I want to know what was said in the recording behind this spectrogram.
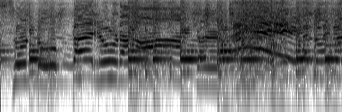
सुनो करुणा कर। सोने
